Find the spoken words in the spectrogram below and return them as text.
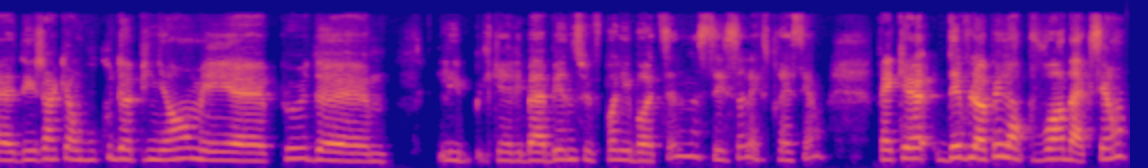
euh, des gens qui ont beaucoup d'opinions, mais euh, peu de. Les, que les babines ne suivent pas les bottines, c'est ça l'expression. Fait que développer leur pouvoir d'action.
